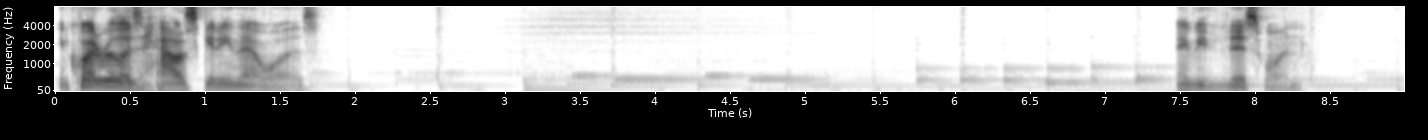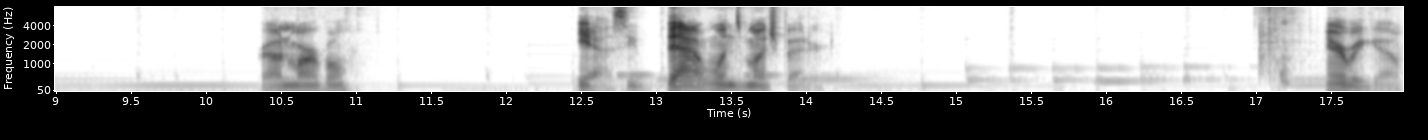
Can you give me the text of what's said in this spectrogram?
Didn't quite realize how skinny that was. Maybe this one. Brown marble. Yeah, see, that one's much better. There we go.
